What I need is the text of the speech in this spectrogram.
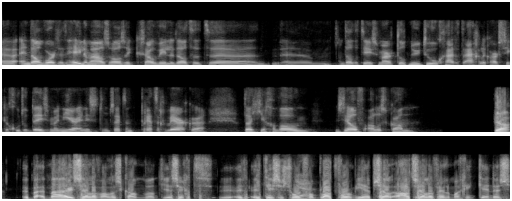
Uh, en dan wordt het helemaal zoals ik zou willen dat het, um, dat het is. Maar tot nu toe gaat het eigenlijk hartstikke goed op deze manier. En is het ontzettend prettig werken dat je gewoon zelf alles kan. Ja, maar zelf alles kan, want je zegt eh, het, het is een soort van platform. Je hebt zelf, had zelf helemaal geen kennis.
